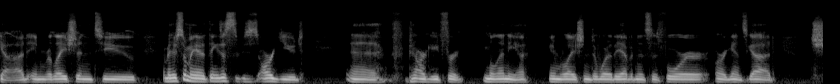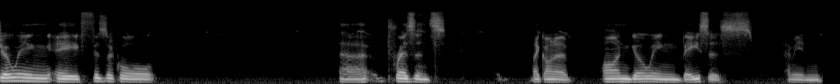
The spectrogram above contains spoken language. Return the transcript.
God in relation to. I mean, there's so many other things. This is argued, uh, been argued for millennia in relation to are the evidences for or against God. Showing a physical uh, presence, like on a ongoing basis. I mean,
